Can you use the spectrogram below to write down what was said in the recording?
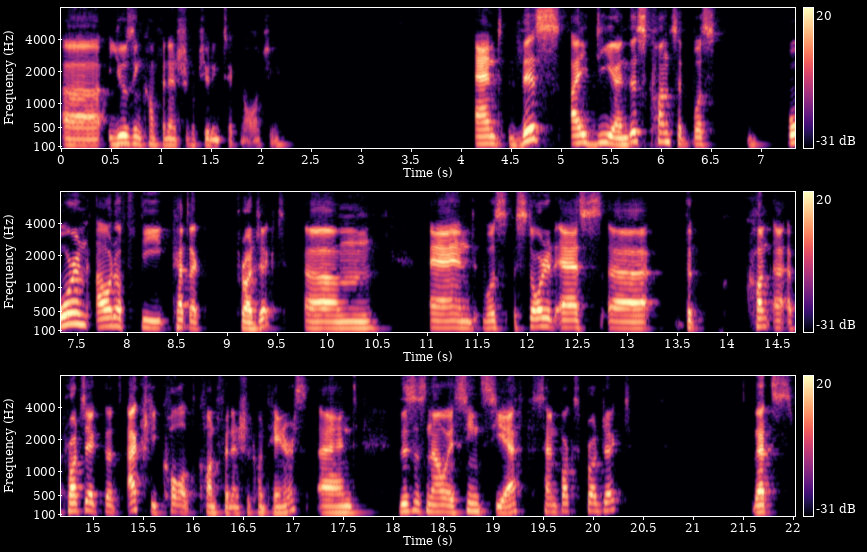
uh, using confidential computing technology. And this idea and this concept was born out of the Kata project. Um, and was started as uh, the uh, a project that's actually called Confidential Containers, and this is now a CNCF sandbox project. That's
